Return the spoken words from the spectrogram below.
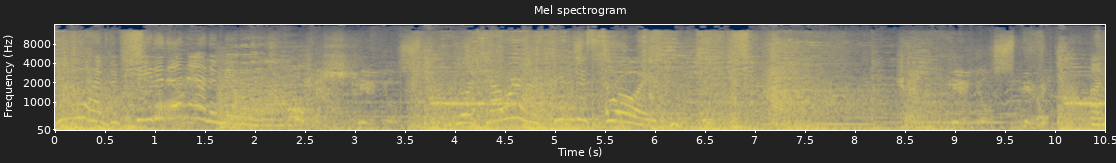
You have defeated an enemy. Your tower has been destroyed. An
